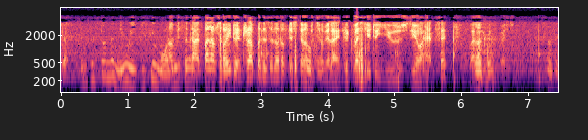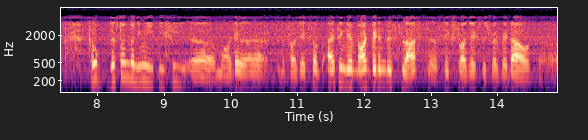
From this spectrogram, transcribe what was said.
Yeah. And just on the new EPC model... Uh, Mr. Kandpal, I'm sorry to interrupt, but there's a lot of disturbance okay. from your line. Request you to use your handset while okay. asking questions. Okay. So, just on the new EPC uh, model, uh, the projects of, I think we have not bid in this last uh, six projects which were bid out. Uh,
